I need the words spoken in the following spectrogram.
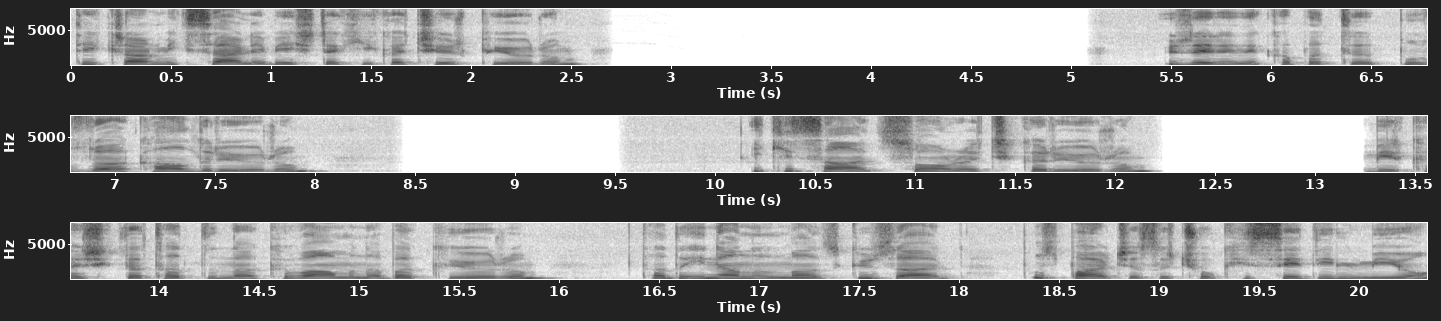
Tekrar mikserle 5 dakika çırpıyorum. Üzerini kapatıp buzluğa kaldırıyorum. 2 saat sonra çıkarıyorum. Bir kaşıkla tadına, kıvamına bakıyorum. Tadı inanılmaz güzel. Buz parçası çok hissedilmiyor.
